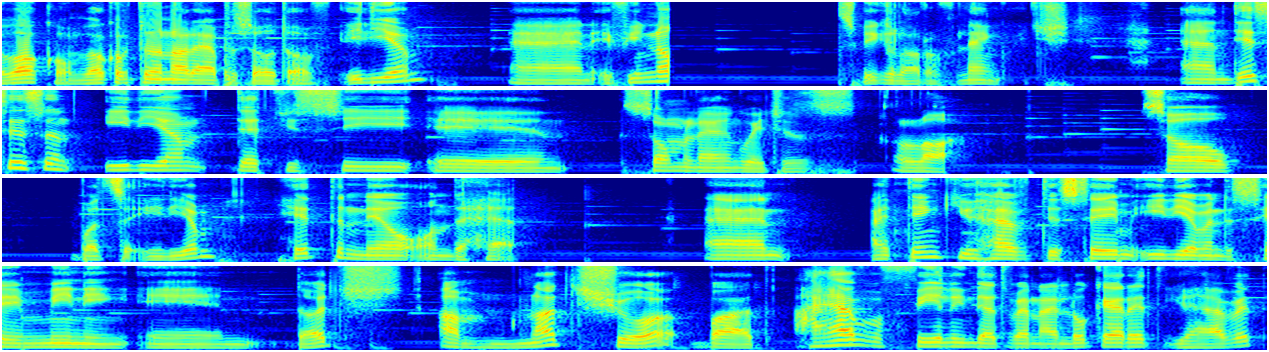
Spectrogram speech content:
welcome. Welcome to another episode of Idiom. And if you know, I speak a lot of language. And this is an idiom that you see in some languages a lot. So, what's the idiom? Hit the nail on the head. And I think you have the same idiom and the same meaning in Dutch. I'm not sure, but I have a feeling that when I look at it, you have it.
